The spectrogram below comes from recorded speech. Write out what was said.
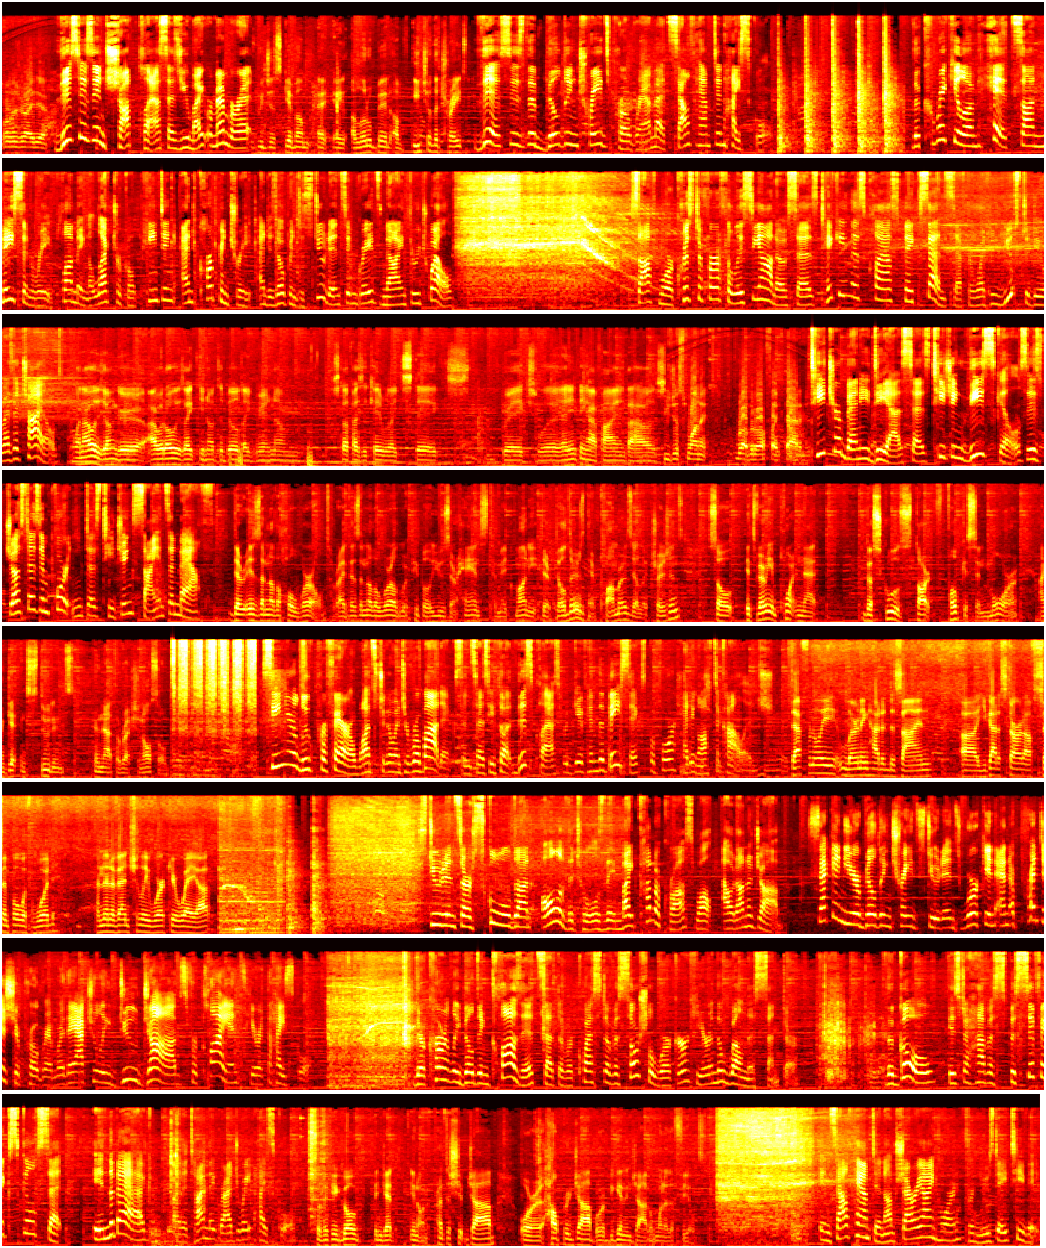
better idea. This is in shop class, as you might remember it. We just give them a, a, a little bit of each of the trades. This is the Building Trades program at Southampton High School. The curriculum hits on masonry, plumbing, electrical, painting, and carpentry, and is open to students in grades 9 through 12. Sophomore Christopher Feliciano says taking this class makes sense after what he used to do as a child. When I was younger, I would always like, you know, to build like random stuff as a kid with like sticks, bricks, wood, anything I find in the house. You just want to rub it off like that. And Teacher Benny Diaz says teaching these skills is just as important as teaching science and math. There is another whole world, right? There's another world where people use their hands to make money. They're builders, they're plumbers, they're electricians. So it's very important that the schools start focusing more on getting students in that direction also. Senior Luke Profera wants to go into robotics and says he thought this class would give him the basics before heading off to college. Definitely learning how to design. Uh, you got to start off simple with wood and then eventually work your way up. Students are schooled on all of the tools they might come across while out on a job. Second year building trade students work in an apprenticeship program where they actually do jobs for clients here at the high school. They're currently building closets at the request of a social worker here in the Wellness Center. The goal is to have a specific skill set in the bag by the time they graduate high school. So they could go and get, you know, an apprenticeship job or a helper job or a beginning job in one of the fields. In Southampton, I'm Shari Einhorn for Newsday TV.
